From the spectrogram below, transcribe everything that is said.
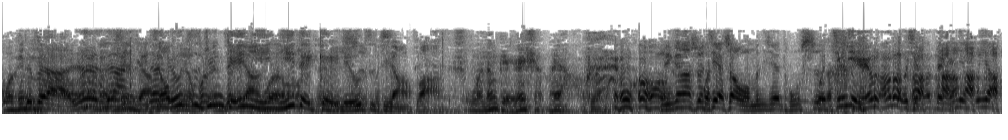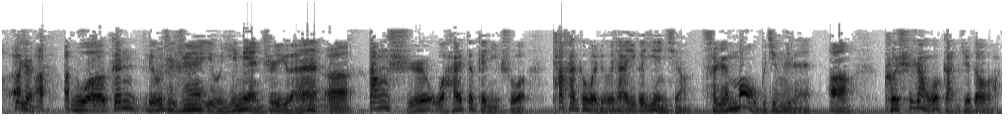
我跟你讲，人家人家刘志军给你，你得给刘志军。我能给人什么呀？你跟他说介绍我们这些同事，我经纪人王都行，但人家不要。不是，我跟刘志军有一面之缘啊。当时我还得跟你说。他还给我留下一个印象，此人貌不惊人啊，可是让我感觉到啊，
